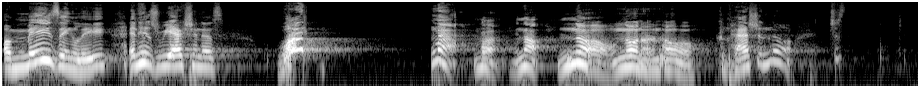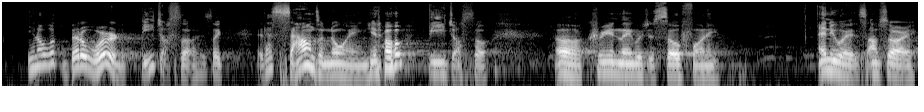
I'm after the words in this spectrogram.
amazingly. And his reaction is, What? No, no, no, no, no, no, no. Compassion? No. Just, you know what? Better word. 삐졌어. It's like, that sounds annoying, you know? 삐졌어. Oh, Korean language is so funny. Anyways, I'm sorry. It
